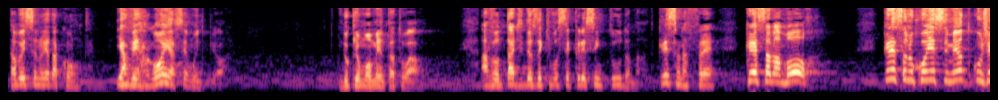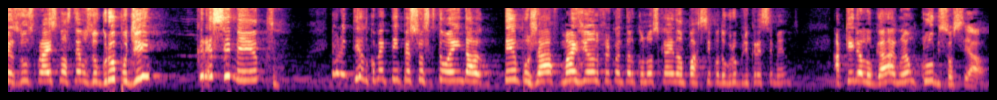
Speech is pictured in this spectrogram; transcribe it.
Talvez você não ia dar conta. E a vergonha ia ser muito pior do que o momento atual. A vontade de Deus é que você cresça em tudo, amado. Cresça na fé, cresça no amor, cresça no conhecimento com Jesus. Para isso nós temos o grupo de crescimento. Eu não entendo como é que tem pessoas que estão ainda há tempo já, mais de ano frequentando conosco, que ainda não participam do grupo de crescimento. Aquele lugar não é um clube social.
